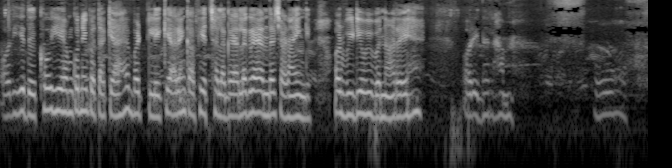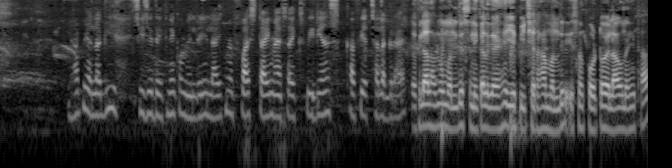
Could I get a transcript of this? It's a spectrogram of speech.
और ये देखो ये हमको नहीं पता क्या है बट लेके आ रहे हैं काफ़ी अच्छा लग रहा है। लग रहा है अंदर चढ़ाएँगे और वीडियो भी बना रहे हैं। और इधर हम ओह, यहाँ पे अलग ही चीज़ें देखने को मिल रही है। लाइफ में फ़र्स्ट टाइम ऐसा एक्सपीरियंस काफ़ी अच्छा लग रहा है। तो फ़िलहाल हम लोग मंदिर से निकल गए हैं। ये पीछे रहा मंदिर। इसमें फ़ोटो अलाउ नहीं था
